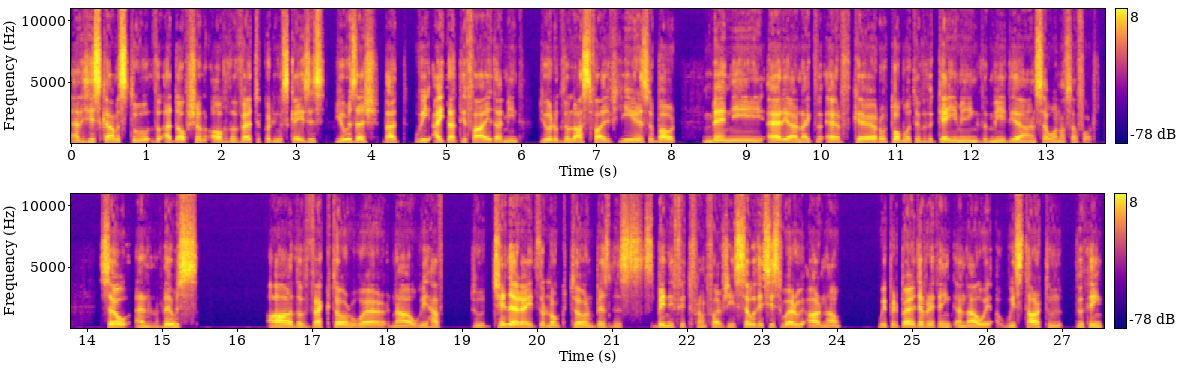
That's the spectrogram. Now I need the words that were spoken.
And this comes to the adoption of the vertical use cases, usage that we identified, I mean, during the last five years about many area like the healthcare, automotive, the gaming, the media, and so on and so forth. So, and those are the vector where now we have to generate the long-term business benefit from 5G. So this is where we are now. We prepared everything, and now we we start to to think,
